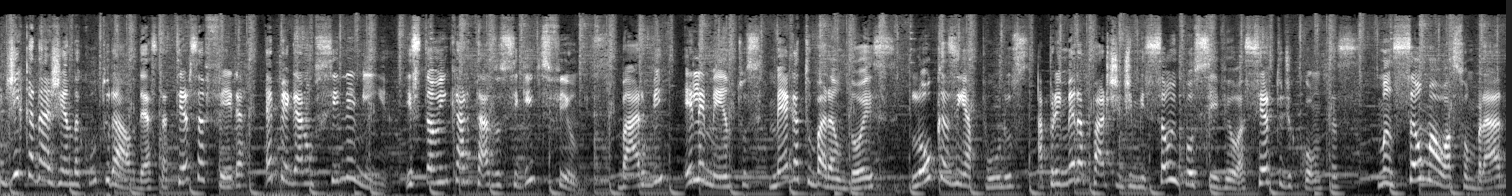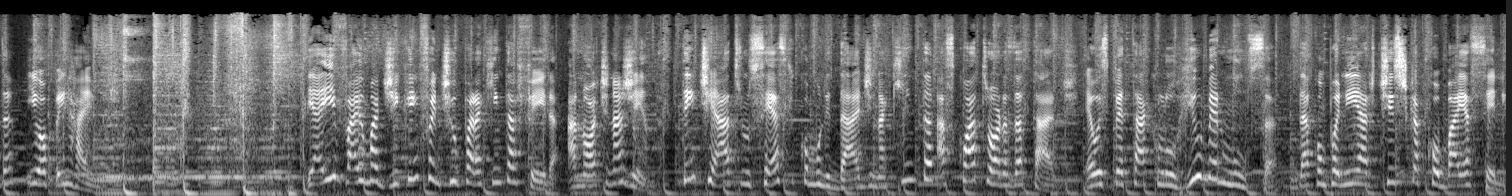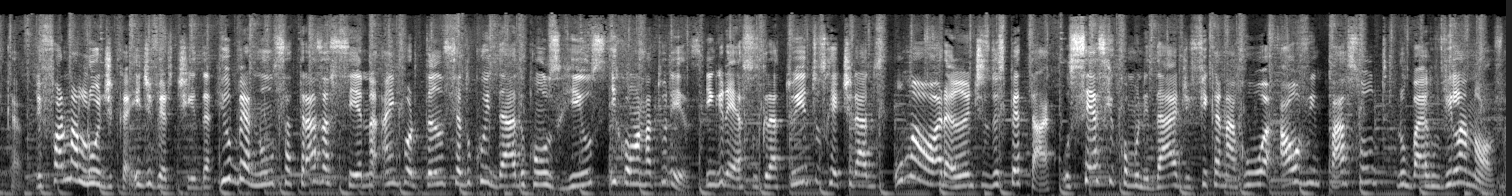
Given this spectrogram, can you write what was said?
A dica da agenda cultural desta terça-feira é pegar um cineminha. Estão em cartaz os seguintes filmes: Barbie, Elementos, Mega Tubarão 2, Loucas em Apuros, a primeira parte de Missão Impossível Acerto de Contas, Mansão Mal Assombrada e Oppenheimer. E aí vai uma dica infantil para quinta-feira. Anote na agenda. Tem teatro no Sesc Comunidade na quinta, às 4 horas da tarde. É o espetáculo Rio Bermunça, da companhia artística Cobaia Cênica. De forma lúdica e divertida, Rio Bernunça traz à cena a importância do cuidado com os rios e com a natureza. Ingressos gratuitos retirados uma hora antes do espetáculo. O Sesc Comunidade fica na rua Alvin Passold, no bairro Vila Nova.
